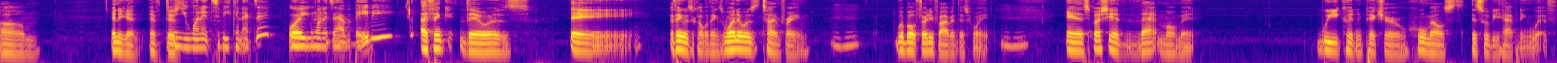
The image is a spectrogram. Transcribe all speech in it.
Um, and again, if there's, and you want it to be connected or you want it to have a baby. I think there was a, I think it was a couple things. One, it was time frame. Mm-hmm. We're both 35 at this point, Mm-hmm. and especially at that moment, we couldn't picture whom else this would be happening with.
